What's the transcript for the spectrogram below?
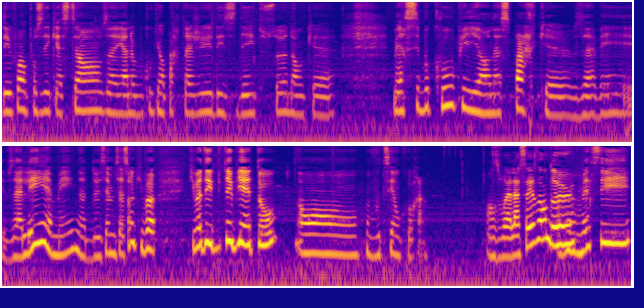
des fois, on pose des questions. Il y en a beaucoup qui ont partagé des idées, tout ça. Donc, euh, merci beaucoup. Puis, on espère que vous, avez, vous allez aimer notre deuxième session qui va, qui va débuter bientôt. On vous tient au courant. On se voit à la saison 2. Merci.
